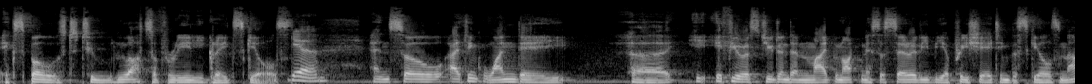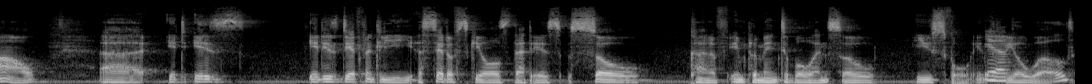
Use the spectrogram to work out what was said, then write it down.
exposed to lots of really great skills. Yeah. And so I think one day, uh, if you're a student and might not necessarily be appreciating the skills now, uh, it is it is definitely a set of skills that is so kind of implementable and so useful in Yeah. the real world.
